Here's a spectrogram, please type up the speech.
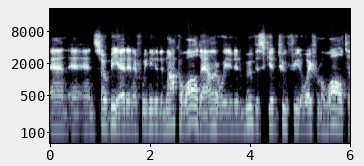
and, and and so be it. And if we needed to knock a wall down, or we needed to move the skid two feet away from a wall to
